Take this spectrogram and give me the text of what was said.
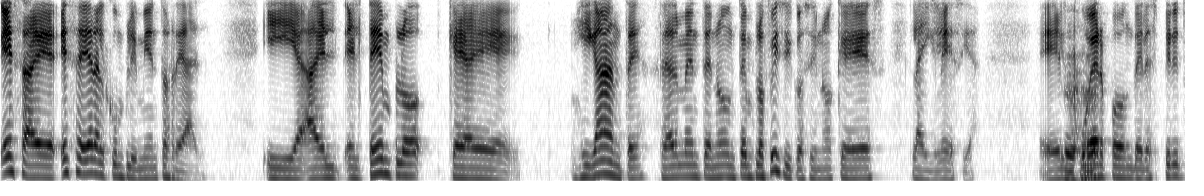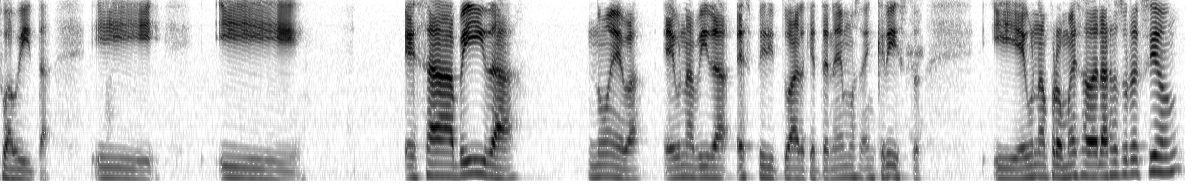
esa, e, ese era el cumplimiento real. Y el, templo que gigante realmente no es un templo físico, sino que es la iglesia, el cuerpo donde el espíritu habita. Y, y esa vida nueva es una vida espiritual que tenemos en Cristo. Y es una promesa de la resurrección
